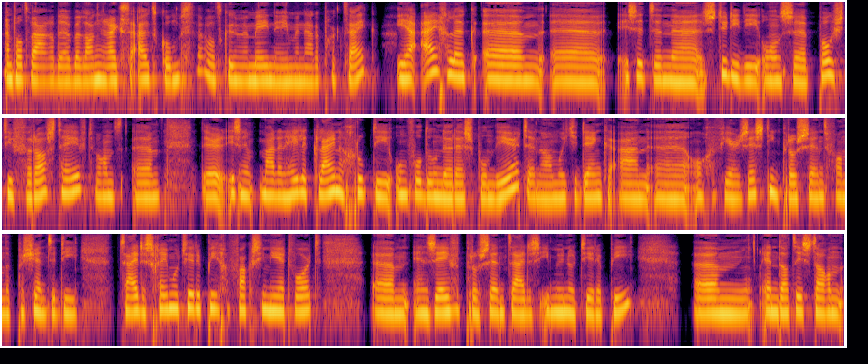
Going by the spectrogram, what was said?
En wat waren de belangrijkste uitkomsten? Wat kunnen we meenemen naar de praktijk? Ja, eigenlijk um, uh, is het een uh, studie die ons uh, positief verrast heeft. Want um, er is een, maar een hele kleine groep die onvoldoende respondeert. En dan moet je denken aan ongeveer 16% van de patiënten die tijdens chemotherapie gevaccineerd wordt. Um, en 7% tijdens immunotherapie. Um, en dat is dan,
